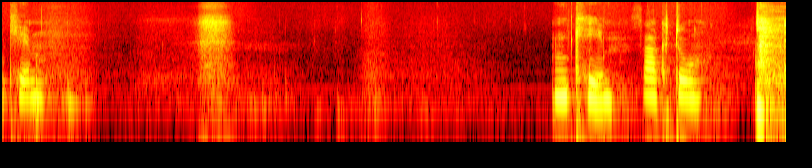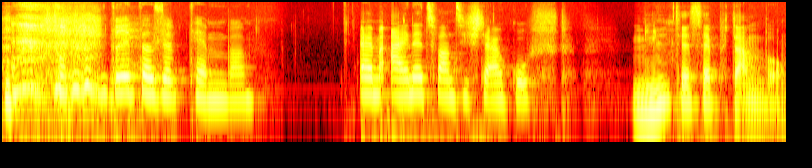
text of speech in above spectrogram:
Okay, Okay. sag du. 3. September. Ähm, 21. August. 9. September.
